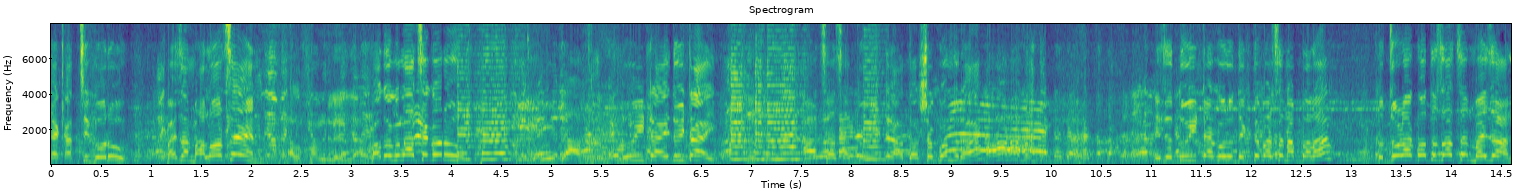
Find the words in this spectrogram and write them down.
দেখাচ্ছি গরু। ভাইজান ভালো আছেন? আলহামদুলিল্লাহ। কতগুলো আছে গরু? দুইটা আছে। দুইটাই দুইটাই? আচ্ছা আচ্ছা দুইটা। দর্শক বন্ধুরা এই যে দুইটা গরু দেখতে পাচ্ছেন আপনারা। তো জোড়া কত চাচ্ছেন ভাইজান?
